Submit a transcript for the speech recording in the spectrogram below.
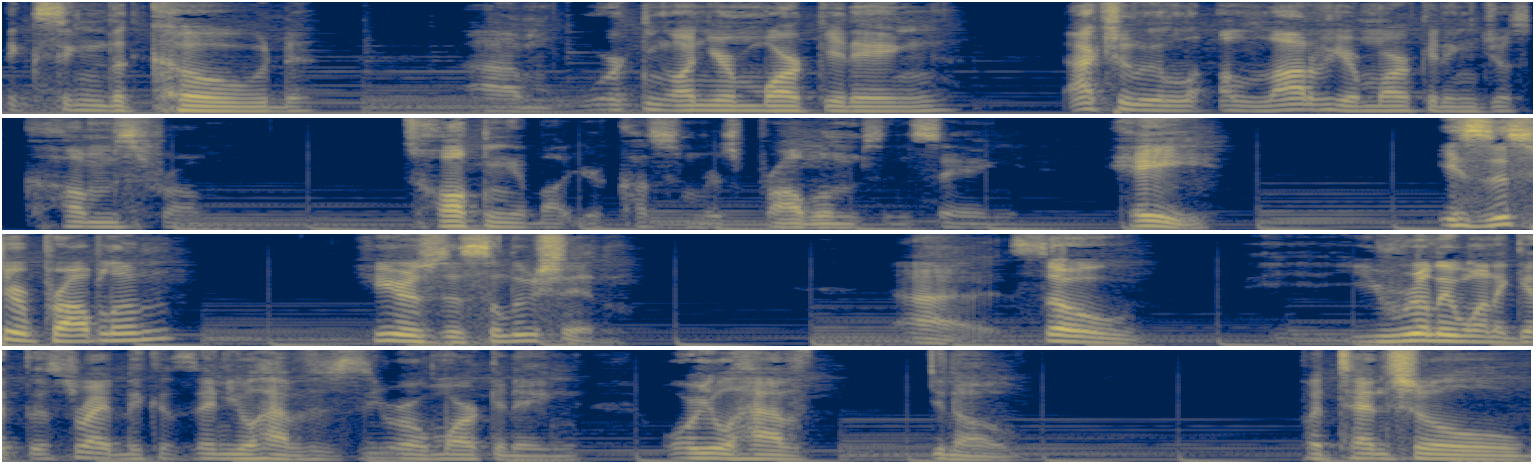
fixing the code um, working on your marketing actually a lot of your marketing just comes from talking about your customers' problems and saying, "Hey, is this your problem? Here's the solution." Uh, so you really want to get this right because then you'll have zero marketing, or you'll have, you know, potential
